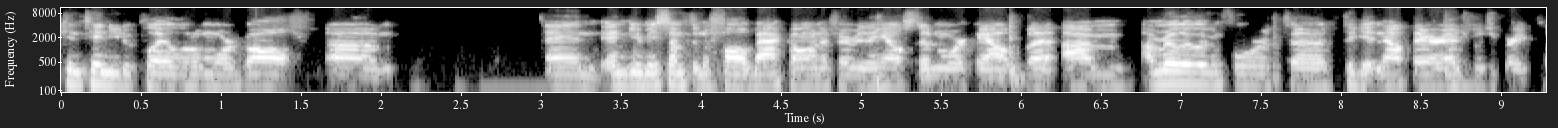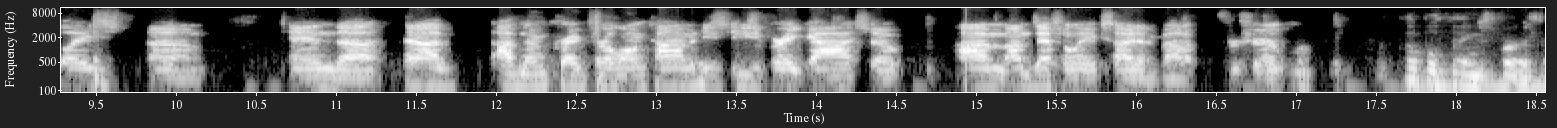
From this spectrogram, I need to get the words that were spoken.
continue to play a little more golf, um, and and give me something to fall back on if everything else doesn't work out. But I'm I'm really looking forward to to getting out there. Edgewood's a great place, um, and uh, and I've I've known Craig for a long time, and he's he's a great guy. So I'm I'm definitely excited about it for sure. Couple things first.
